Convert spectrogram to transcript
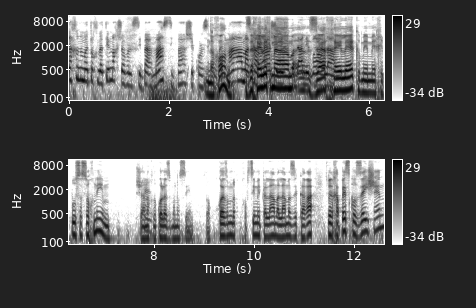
אנחנו מתוכנתים לחשוב על סיבה. מה הסיבה שכל זה נכון, קורה? מה המטרה שלכבודה נברא עולם? זה חלק מחיפוש הסוכנים שאנחנו כן. כל הזמן עושים. אנחנו כל הזמן מחפשים את הלמה, למה זה קרה. זאת אומרת, לחפש קוזיישן.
